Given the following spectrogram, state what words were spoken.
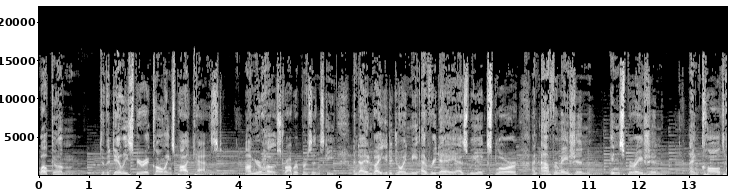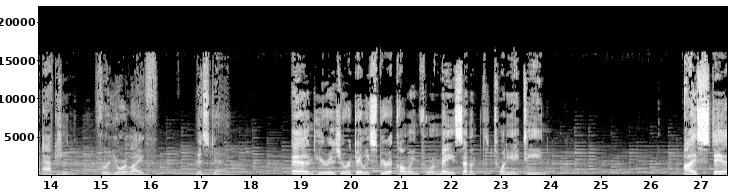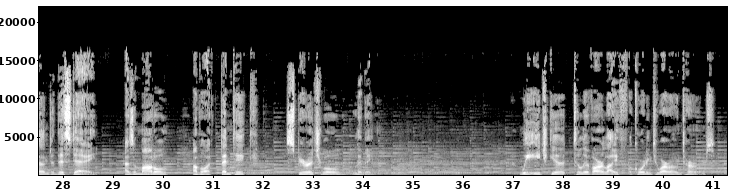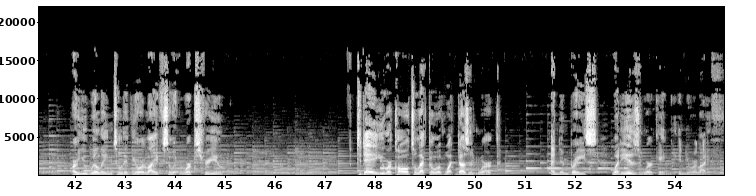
Welcome to the Daily Spirit Callings Podcast. I'm your host, Robert Brzezinski, and I invite you to join me every day as we explore an affirmation, inspiration, and call to action for your life this day. And here is your daily spirit calling for May 7th, 2018. I stand this day as a model of authentic spiritual living. We each get to live our life according to our own terms. Are you willing to live your life so it works for you? Today you are called to let go of what doesn't work and embrace what is working in your life.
